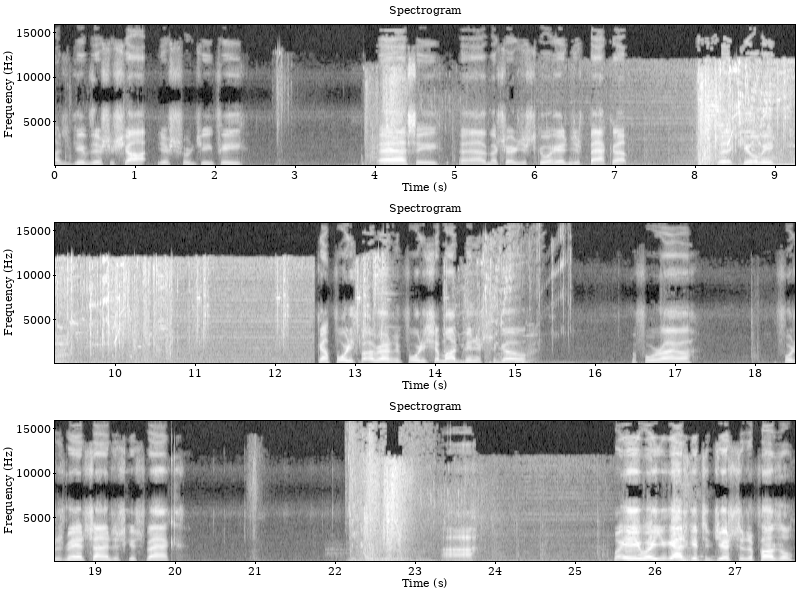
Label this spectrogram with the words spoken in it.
I'll give this a shot just for GP. Ah, see. Uh, I'm much rather just go ahead and just back up. Let it kill me. Got 45, around 40 some odd minutes to go before I, uh, before this mad scientist gets back. Ah. Uh, well, anyway, you guys get the gist of the puzzle.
